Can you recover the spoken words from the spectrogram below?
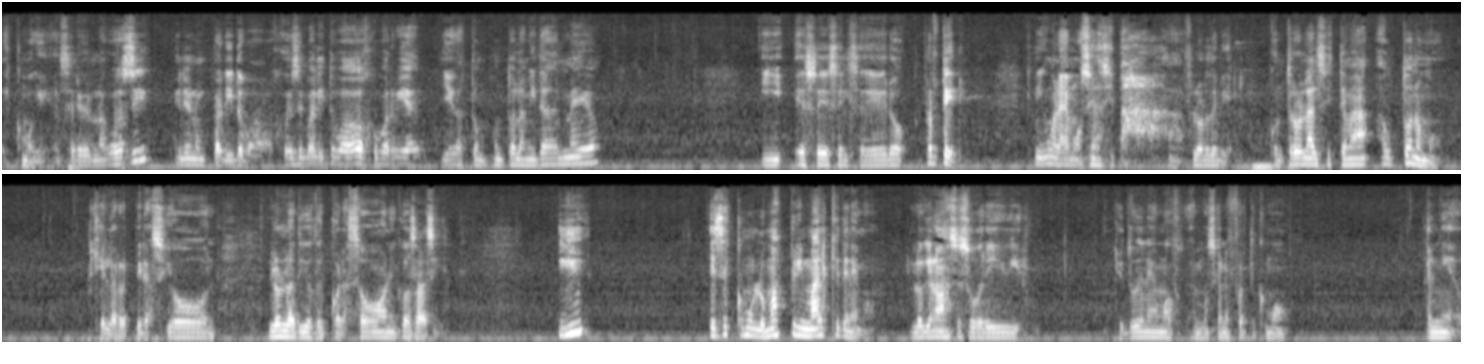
Es como que el cerebro es una cosa así, y tiene un palito para abajo. Ese palito para abajo, para arriba, llega hasta un punto a la mitad del medio. Y ese es el cerebro reptil, que tiene como la emoción así, flor de piel controla el sistema autónomo. que es la respiración, los latidos del corazón y cosas así. Y ese es como lo más primal que tenemos, lo que nos hace sobrevivir. Que tú tenemos emociones fuertes como el miedo,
